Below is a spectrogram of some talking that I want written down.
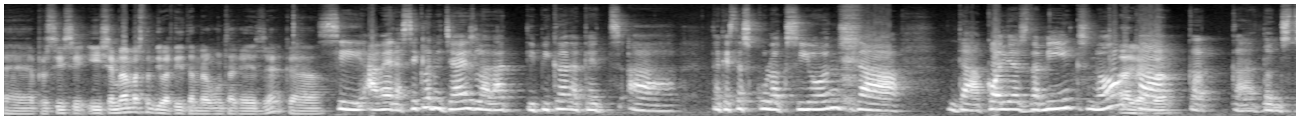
eh, però sí, sí, i semblen bastant divertit també alguns d'aquests, eh? Que... Sí, a veure, segle mitjà és l'edat típica d'aquests uh, d'aquestes col·leccions de, de colles d'amics, no? Ah, que, que, que doncs,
